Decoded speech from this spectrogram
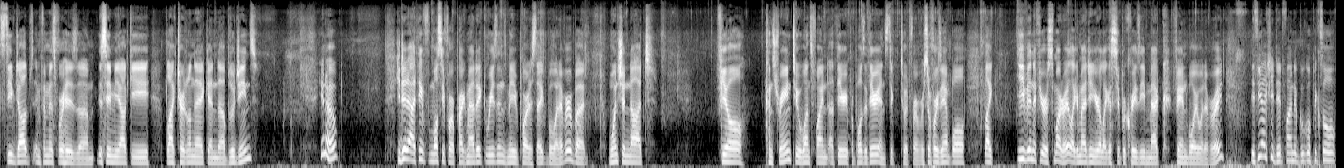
Steve Jobs, infamous for his um, Issey Miyake black turtleneck and uh, blue jeans, you know, he did it, I think, mostly for pragmatic reasons, maybe part aesthetic, but whatever. But one should not feel constrained to once find a theory, propose a theory, and stick to it forever. So, for example, like even if you're a smart, right? Like imagine you're like a super crazy Mac fanboy or whatever, right? if you actually did find a google pixel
